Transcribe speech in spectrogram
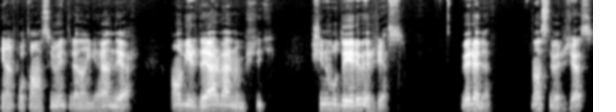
Yani potansiyometreden gelen değer. Ama bir değer vermemiştik. Şimdi bu değeri vereceğiz. Verelim. Nasıl vereceğiz?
